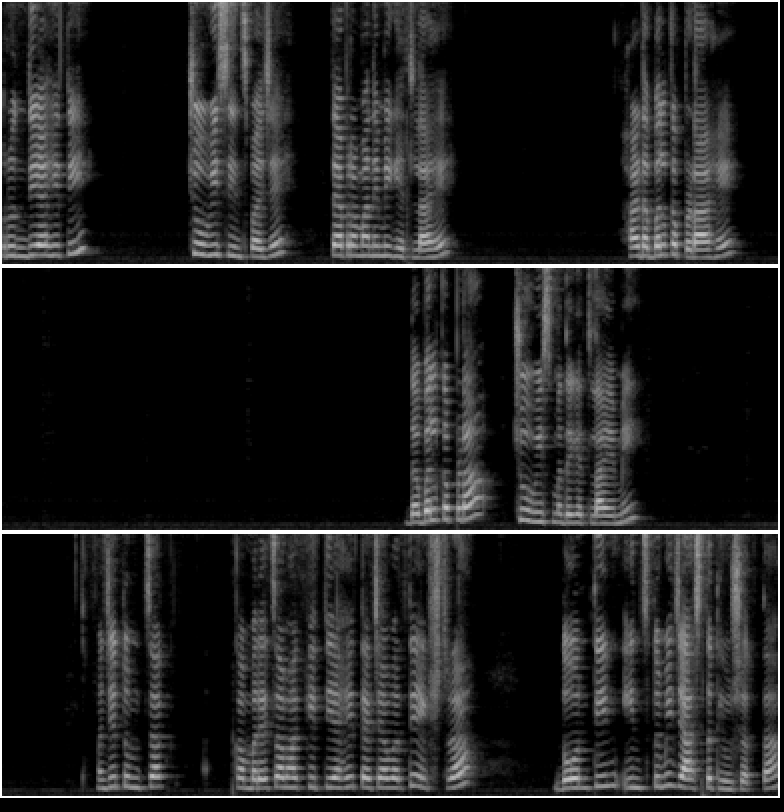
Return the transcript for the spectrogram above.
रुंदी आहे ती चोवीस इंच पाहिजे. त्याप्रमाणे मी घेतला आहे. हा डबल कपडा आहे. डबल कपडा चोवीसमध्ये घेतला आहे मी. म्हणजे तुमचा कमरेचा भाग किती आहे? त्याच्यावरती एक्स्ट्रा दोन तीन इंच तुम्ही जास्त ठेवू शकता.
